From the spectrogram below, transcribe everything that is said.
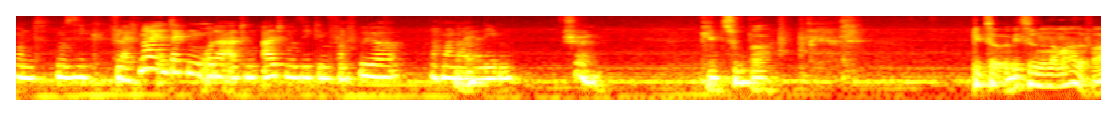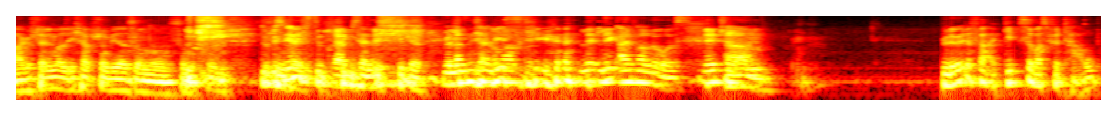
und Musik vielleicht neu entdecken oder alte, alte Musik, die von früher nochmal neu erleben. schön. Klingt super. Gibt's, willst du eine normale Frage stellen? Weil ich habe schon wieder so eine. So eine Du bist eh nicht zu bremsen. Wir lassen dich einfach mal- Leg einfach los. Red. Ähm, blöde Frage. Gibt es sowas für Taube?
